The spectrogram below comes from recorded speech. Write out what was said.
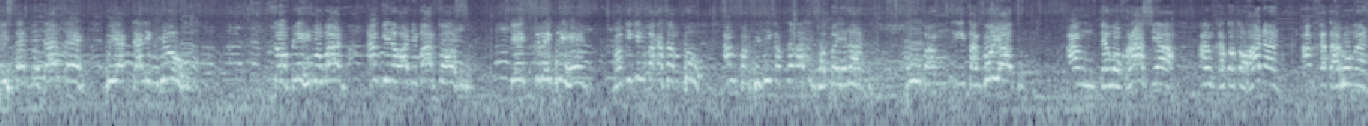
Mr. Duterte, we are telling you, doblihin mo man ang ginawa ni Marcos, titriplihin, magiging makasampu ang pagsisikap na natin sa bayanan upang itaguyod ang demokrasya, ang katotohanan, ang katarungan.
